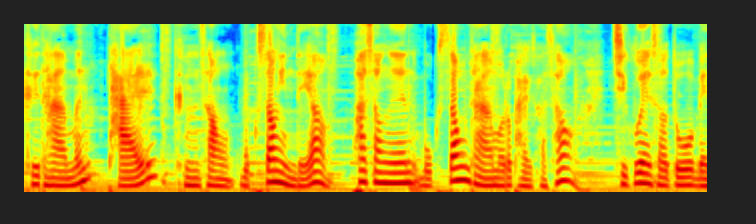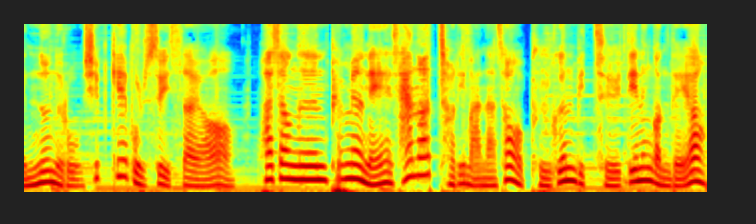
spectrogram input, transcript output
그 다음은 달, 금성, 목성인데요. 화성은 목성 다음으로 밝아서 지구에서도 맨눈으로 쉽게 볼 수 있어요. 화성은 표면에 산화철이 많아서 붉은 빛을 띠는 건데요.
